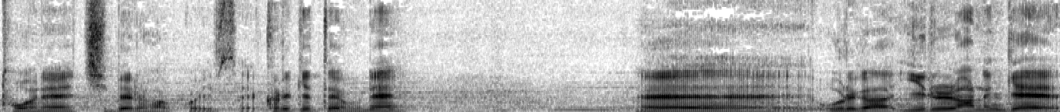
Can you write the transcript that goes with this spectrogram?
돈의 지배를 받고 있어요. 그렇기 때문에 에, 우리가 일을 하는 게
